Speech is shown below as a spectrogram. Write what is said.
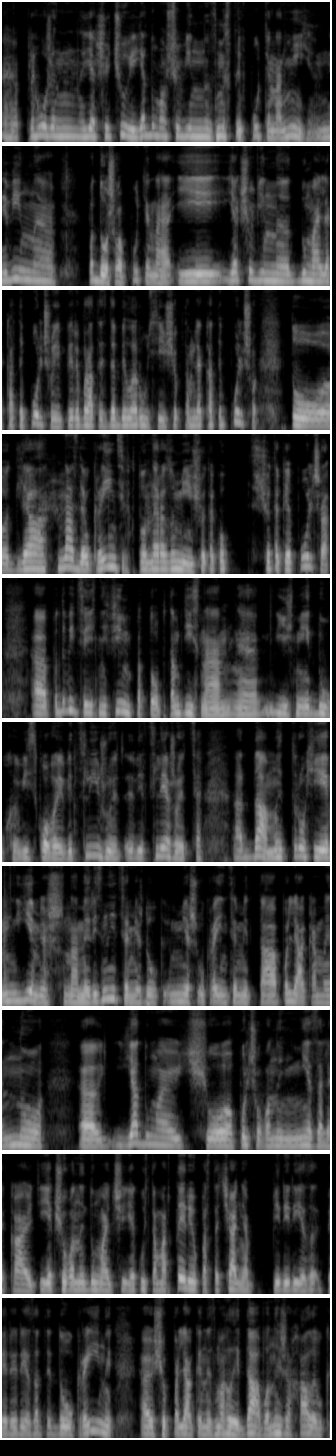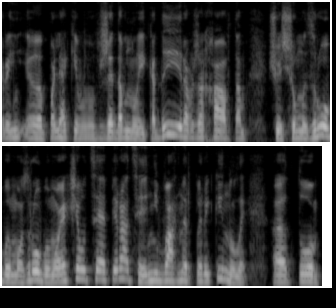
Е, Пригожин, якщо чує, я думав, що він змістив Путіна. Ні, не він е, подошва Путіна. І якщо він е, думає лякати Польщу і перебратись до Білорусі, щоб там лякати Польщу, то для нас, для українців, хто не розуміє, що таке, що таке Польща, е, подивіться їхній фільм Потоп. Там дійсно е, їхній дух військовий відсліджує, відслежується. Да, ми трохи є між нами різниця між, між українцями та поляками, но е, я думаю, що Польщу вони не залякають. І якщо вони думають, якусь там артерію постачання перерізати до України, е, щоб поляки не змогли. Да, вони жахали Украї... е, поляків вже давно. І Кадиров жахав там щось, що ми зробимо, зробимо. Якщо це операція, ні Вагнер перекинули, е, то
